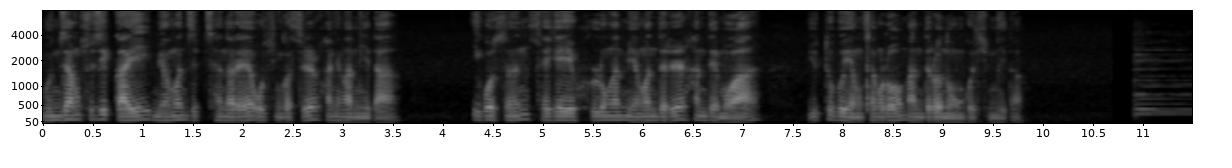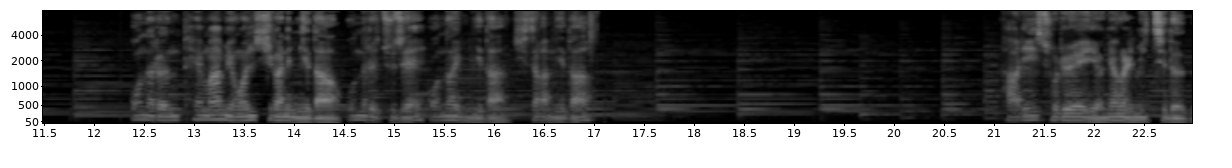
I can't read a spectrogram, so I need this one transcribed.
문장 수집가의 명언집 채널에 오신 것을 환영합니다. 이곳은 세계의 훌륭한 명언들을 한데 모아 유튜브 영상으로 만들어 놓은 곳입니다. 오늘은 테마 명언 시간입니다. 오늘의 주제 언어입니다. 시작합니다. 달이 조류에 영향을 미치듯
